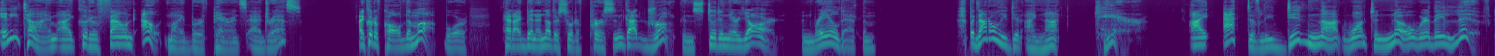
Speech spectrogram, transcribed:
any time, I could have found out my birth parents' address. I could have called them up, or, had I been another sort of person, got drunk and stood in their yard and railed at them. But not only did I not care, I actively did not want to know where they lived.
